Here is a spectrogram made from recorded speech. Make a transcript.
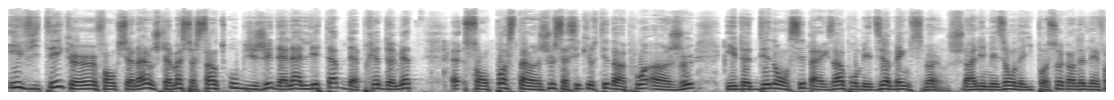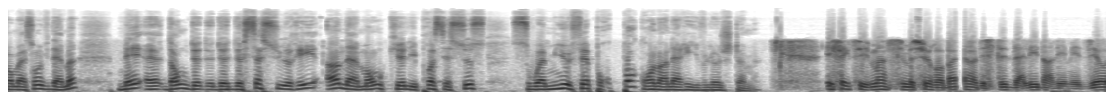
éviter qu'un fonctionnaire justement se sente obligé d'aller à l'étape d'après, de mettre euh, son poste en jeu, sa sécurité d'emploi en jeu et de dénoncer par exemple aux médias même si je suis dans les maisons, on n'a pas ça quand on a de l'information, évidemment, mais euh, donc de, de, de s'assurer en amont que les processus soient mieux faits pour pas qu'on en arrive là, justement. Effectivement, si M. Robert a décidé d'aller dans les médias,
